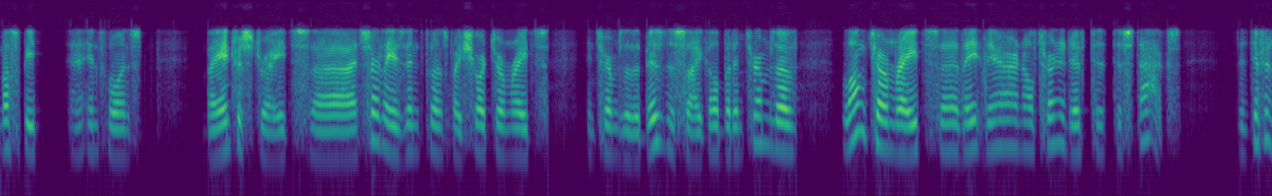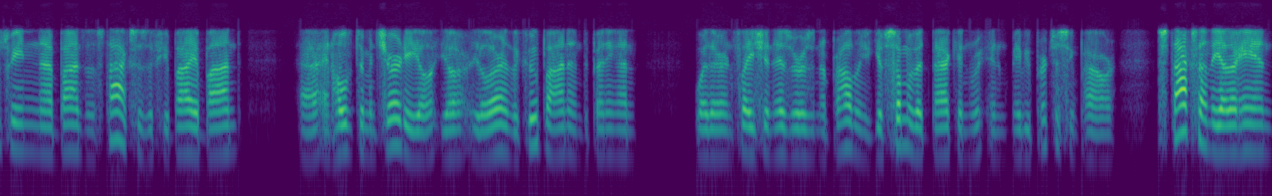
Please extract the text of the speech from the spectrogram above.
must be uh, influenced by interest rates. Uh, it certainly is influenced by short-term rates in terms of the business cycle, but in terms of long-term rates, uh, they they are an alternative to, to stocks. The difference between uh, bonds and stocks is if you buy a bond uh, and hold it to maturity, you'll, you'll you'll earn the coupon, and depending on whether inflation is or isn't a problem, you give some of it back in, in maybe purchasing power. Stocks, on the other hand,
